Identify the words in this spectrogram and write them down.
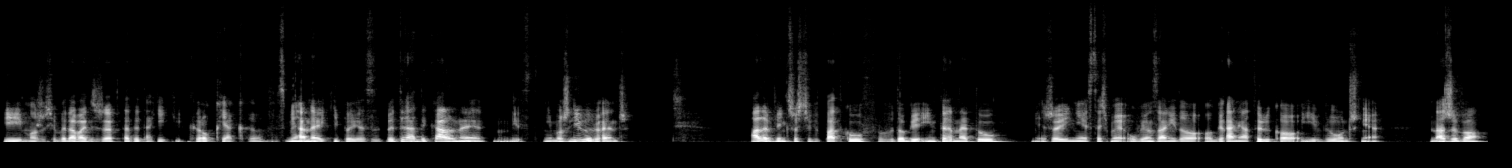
i może się wydawać, że wtedy taki krok jak zmiana ekipy jest zbyt radykalny, jest niemożliwy wręcz. Ale w większości wypadków w dobie internetu, jeżeli nie jesteśmy uwiązani do grania tylko i wyłącznie na żywo,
